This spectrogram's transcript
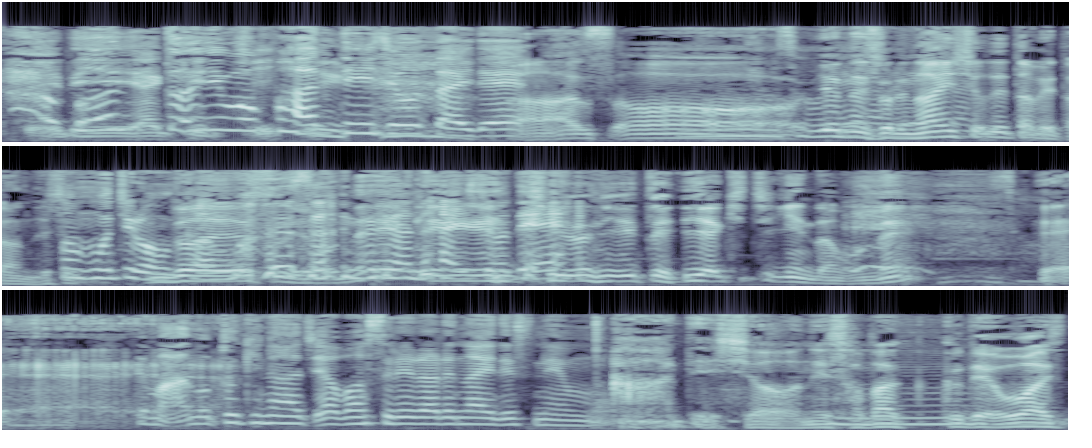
本当にもうパーティー状態で。ああ、そう。いやね、それ内緒で食べたんでしょもちろん、看護師さんには内緒で。急に照り焼きチキンだもんね。でもあの時の味は忘れられないですね、もう。ああ、でしょうね。砂漠でオアシ,、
